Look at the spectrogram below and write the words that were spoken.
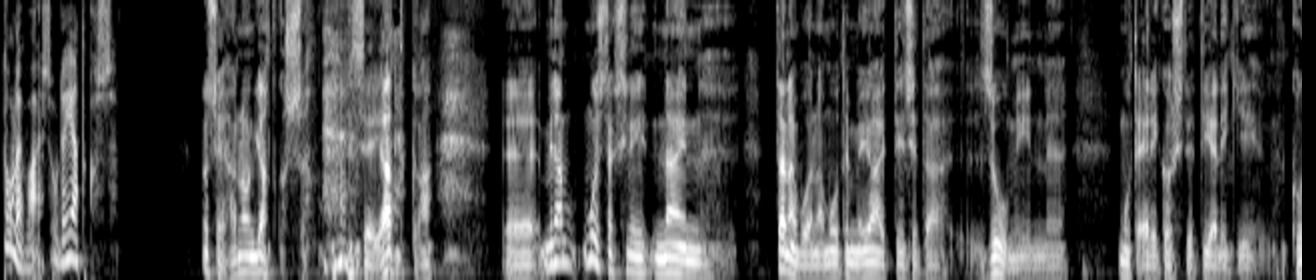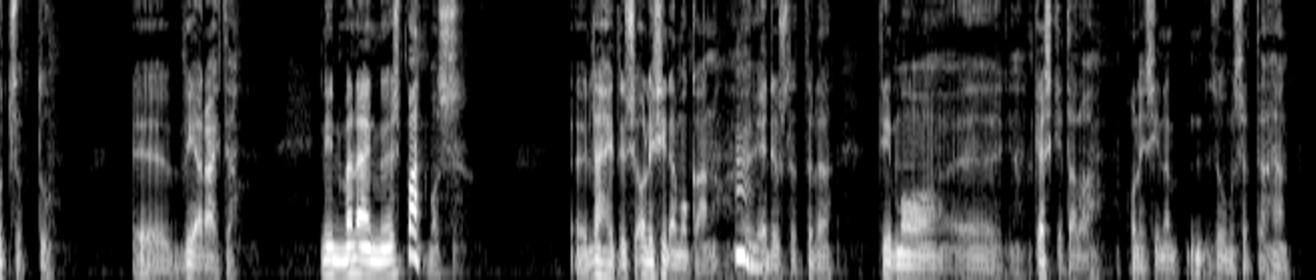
tulevaisuuden jatkossa? No sehän on jatkossa. Se jatkaa. Minä muistaakseni näin, tänä vuonna muuten me jaettiin sitä Zoomiin, mutta erikoisesti tietenkin kutsuttu vieraita. Niin mä näin myös Patmos. Lähetys oli siinä mukana mm. edustettuna. Timo Keskitalo oli siinä Zoomissa, että hän –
